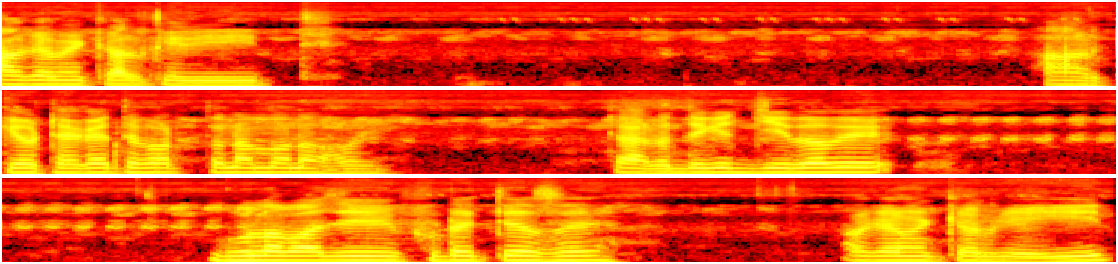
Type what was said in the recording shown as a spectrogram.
আগামীকালকে ঈদ। আর কেউ ঠেকাতে পারতো না মনে হয়। চারিদিকে যেভাবে গোলাবাজি ফুটাইতে আছে আগামীকালকে ঈদ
